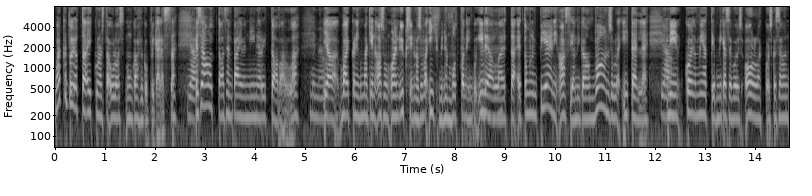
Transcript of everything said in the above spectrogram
vaikka tuijottaa ikkunasta ulos mun kahvikuppi kädessä. Joo. Ja se auttaa sen päivän niin eri tavalla. Nimenomaan. Ja vaikka niin kuin mäkin asun, olen yksin asuva ihminen, mutta niin kuin idealla, Mm-hmm. että että tommonen pieni asia, mikä on vaan sulle itselle, niin koita miettiä, että mikä se voisi olla, koska se on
